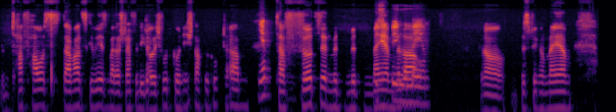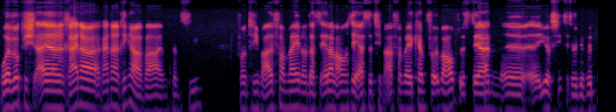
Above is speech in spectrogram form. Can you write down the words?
im Tough House damals gewesen bei der Staffel, die glaube ich Woodco und ich noch geguckt haben. Yep. Tough 14 mit, mit Mayhem Miller. Mayhem. Genau, Bisping und Mayhem, wo er wirklich äh, reiner, reiner Ringer war im Prinzip von Team Alpha Male und dass er dann auch noch der erste Team Alpha Male Kämpfer überhaupt ist, der einen äh, UFC-Titel gewinnt.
